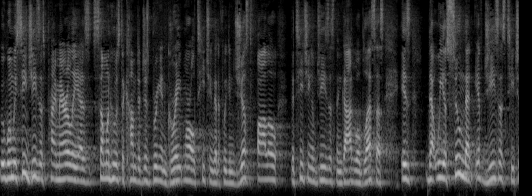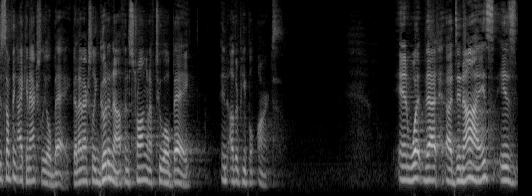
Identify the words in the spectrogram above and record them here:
when we see Jesus primarily as someone who is to come to just bring in great moral teaching, that if we can just follow the teaching of Jesus, then God will bless us, is that we assume that if Jesus teaches something, I can actually obey, that I'm actually good enough and strong enough to obey, and other people aren't. And what that uh, denies is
